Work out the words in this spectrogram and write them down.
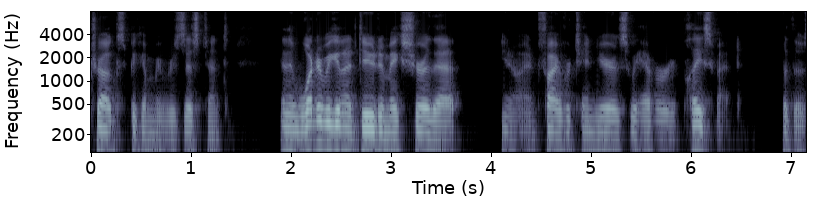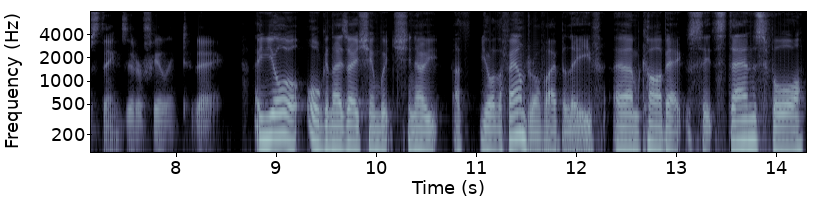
drugs becoming resistant, and then what are we going to do to make sure that you know in five or ten years we have a replacement for those things that are failing today. And your organization, which you know you're the founder of, I believe, um, CARB-X, it stands for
